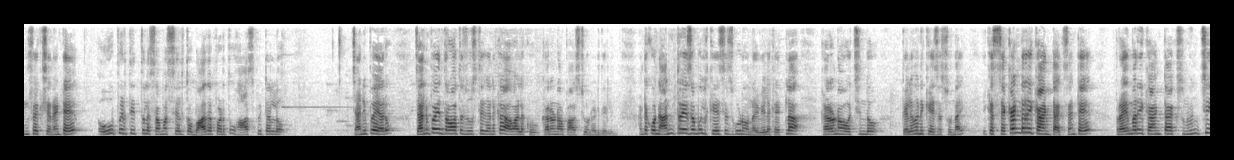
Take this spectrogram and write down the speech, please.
infection. అంటే ఊపిరితిత్తుల సమస్యలతో బాధపడుతూ హాస్పిటల్లో చనిపోయారు. చనిపోయిన తర్వాత చూస్తే కనుక వాళ్ళకు కరోనా పాజిటివ్ ఉన్నట్టు తెలియదు. అంటే కొన్ని అన్ట్రేసబుల్ కేసెస్ కూడా ఉన్నాయి. వీళ్ళకి ఎట్లా కరోనా వచ్చిందో తెలియని కేసెస్ ఉన్నాయి. ఇక సెకండరీ కాంటాక్ట్స్ అంటే ప్రైమరీ కాంటాక్ట్స్ నుంచి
